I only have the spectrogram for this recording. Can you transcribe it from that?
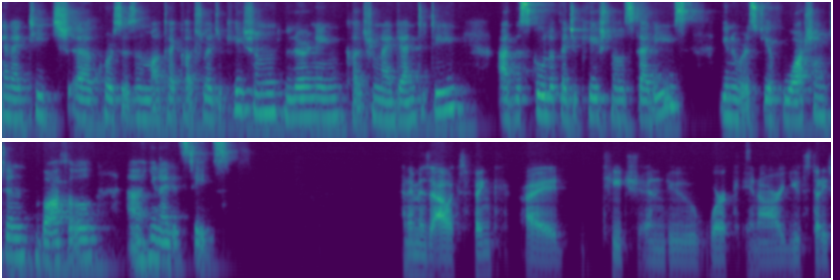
and I teach uh, courses in multicultural education, learning, culture, and identity at the School of Educational Studies, University of Washington, Bothell, uh, United States. My name is Alex Fink. I teach and do work in our youth studies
